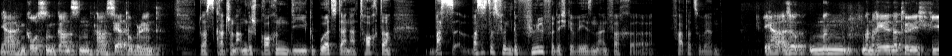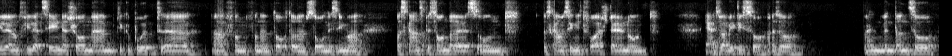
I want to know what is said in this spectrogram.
ja, im Großen und Ganzen äh, sehr turbulent. Du hast es gerade schon angesprochen, die Geburt deiner Tochter. Was, was ist das für ein Gefühl für dich gewesen, einfach äh, Vater zu werden? Ja, also man, man redet natürlich viele und viele erzählen ja schon, ähm, die Geburt äh, äh von, von einer Tochter oder einem Sohn ist immer was ganz Besonderes und das kann man sich nicht vorstellen. Und ja, es war wirklich so. Also, wenn, wenn dann so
